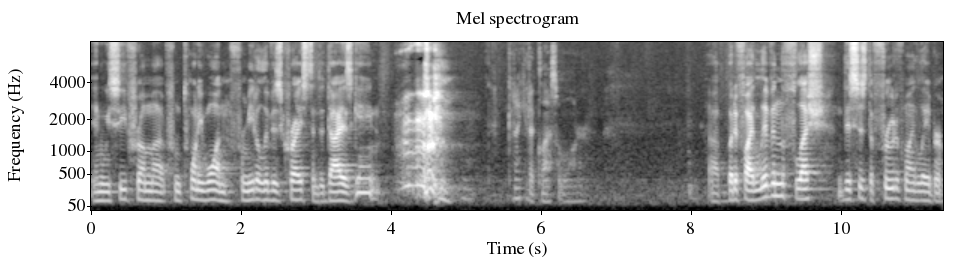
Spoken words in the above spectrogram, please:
and we see from, uh, from 21 for me to live is Christ and to die is gain. Could I get a glass of water? Uh, but if I live in the flesh, this is the fruit of my labor.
